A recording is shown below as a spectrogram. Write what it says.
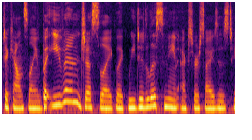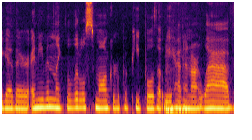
to counseling. But even just like like we did listening exercises together, and even like the little small group of people that we Mm-hmm. had in our lab,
